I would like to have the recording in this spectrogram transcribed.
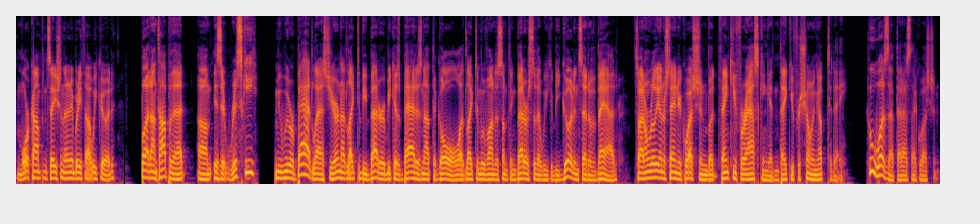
more compensation than anybody thought we could. But on top of that, um, is it risky? I mean, we were bad last year, and I'd like to be better because bad is not the goal. I'd like to move on to something better so that we could be good instead of bad. So I don't really understand your question, but thank you for asking it, and thank you for showing up today. Who was that that asked that question?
